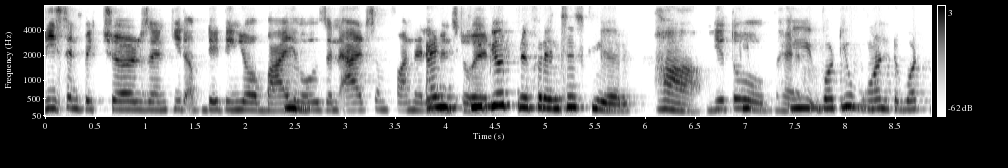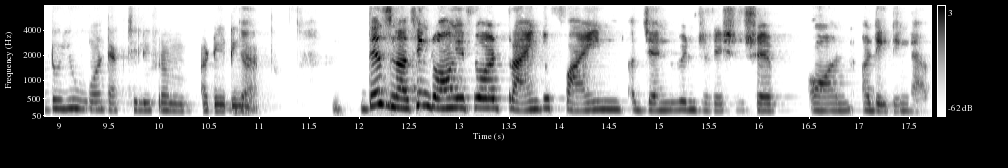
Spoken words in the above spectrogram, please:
recent pictures and keep updating your bios mm. and add some fun elements and to keep it. your preferences clear. हाँ ये तो है. What you want, what do you want actually from a dating yeah. app? There's nothing wrong if you are trying to find a genuine relationship on a dating app.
